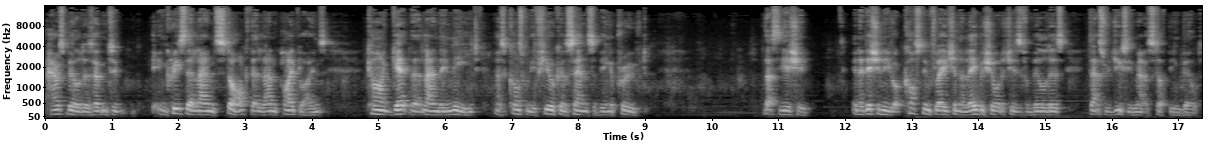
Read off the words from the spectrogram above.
house builders hoping to increase their land stock, their land pipelines, can't get the land they need, and so consequently fewer consents are being approved. That's the issue. In addition, you've got cost inflation and labour shortages for builders. That's reducing the amount of stuff being built.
